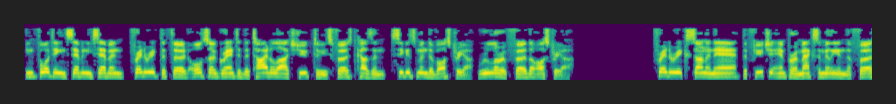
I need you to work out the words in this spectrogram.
In 1477, Frederick III also granted the title Archduke to his first cousin, Sigismund of Austria, ruler of Further Austria. Frederick's son and heir, the future Emperor Maximilian I,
